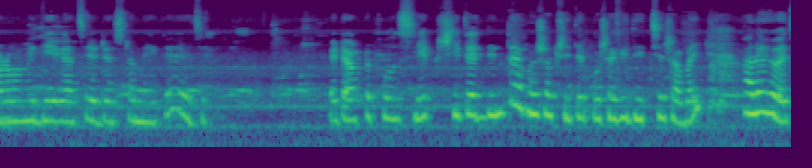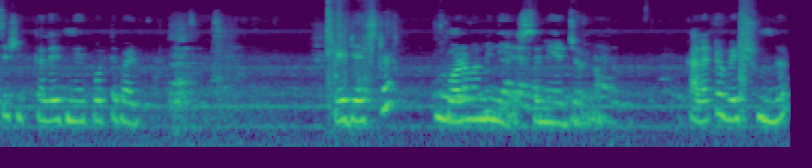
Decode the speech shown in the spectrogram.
বড় মামি দিয়ে গেছে এই ড্রেসটা মেয়েকে, এই যে। এটা একটা ফুল স্লিপ শীতের দিন তো এখন সব শীতের পোশাকই দিচ্ছে সবাই। ভালোই হয়েছে, শীতকালে মেয়ে পরতে পারবে। এই ড্রেসটা বড় মামি নিয়ে এসছে মেয়ের জন্য। কালারটাও বেশ সুন্দর।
